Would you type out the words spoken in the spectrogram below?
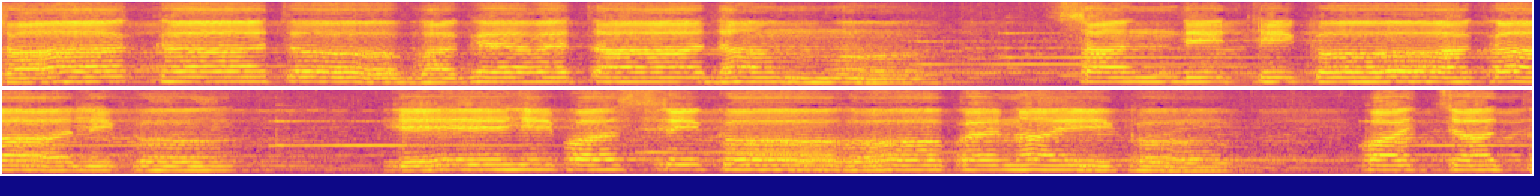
साक्षातो भगवता धम्मो सन्दिको अकालिको एहि हेहि गोपनैको पचत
